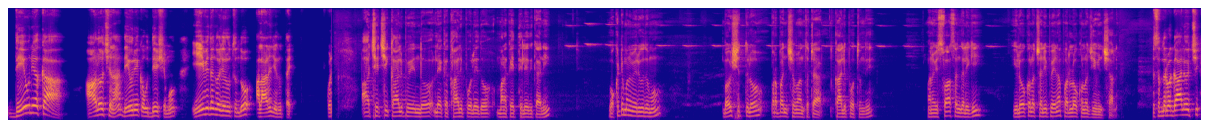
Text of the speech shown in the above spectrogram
దేవుని యొక్క ఆలోచన దేవుని యొక్క ఉద్దేశము ఏ విధంగా జరుగుతుందో అలానే జరుగుతాయి. ఆ చర్చి కాలిపోయిందో లేక కాలిపోలేదో మనకైతే తెలియదు కానీ ఒకటి మనం ఎరుగుదాము భవిష్యత్తులో ప్రపంచం అంతటా కాలిపోతుంది. మన విశ్వాసం కలిగి ఈ లోకంలో చనిపోయినా పరలోకంలో జీవించాలి. ఈ సందర్భం గాలి వచ్చి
